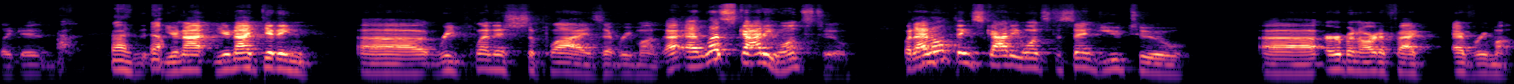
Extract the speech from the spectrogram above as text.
Like it, you're not, you're not getting uh replenished supplies every month unless Scotty wants to. But I don't think Scotty wants to send you to uh Urban Artifact every month.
